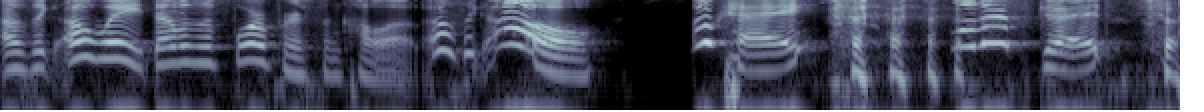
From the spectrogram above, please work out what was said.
I was like, oh wait, that was a four person call out. I was like, oh, okay. well, that's good.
